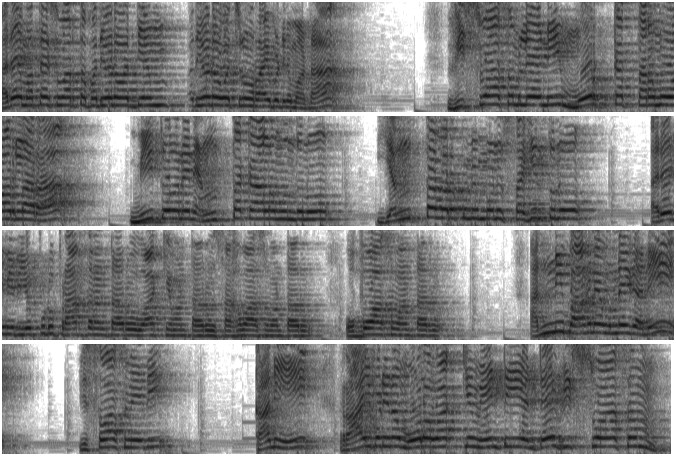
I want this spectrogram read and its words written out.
అదే మతేశ్వార్త పదిహేడవ అధ్యాయం పదిహేడవ వచనం రాయబడిన మాట. విశ్వాసం లేని మూర్ఖ తరము వారులారా మీతో నేను ఎంతకాలం ఉందును ఎంతవరకు మిమ్మల్ని సహింతును? అరే మీరు ఎప్పుడు ప్రార్థన అంటారు వాక్యం అంటారు సహవాసం అంటారు ఉపవాసం అంటారు? అన్నీ బాగానే ఉన్నాయి కానీ విశ్వాసం ఏది? కానీ రాయబడిన మూలవాక్యం ఏంటి అంటే విశ్వాసం.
